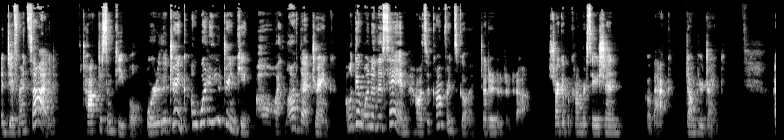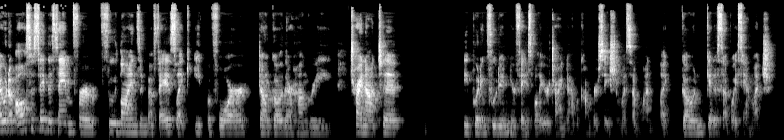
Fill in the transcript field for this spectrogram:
a different side. Talk to some people, order the drink. Oh, what are you drinking? Oh, I love that drink. I'll get one of the same. How's the conference going? Da da da da da. Strike up a conversation, go back, dump your drink. I would also say the same for food lines and buffets like eat before, don't go there hungry. Try not to be putting food in your face while you're trying to have a conversation with someone. Like go and get a Subway sandwich.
